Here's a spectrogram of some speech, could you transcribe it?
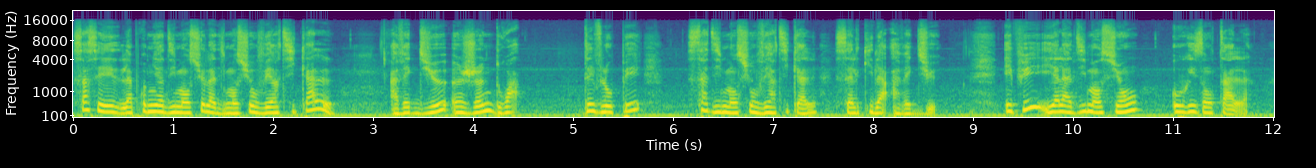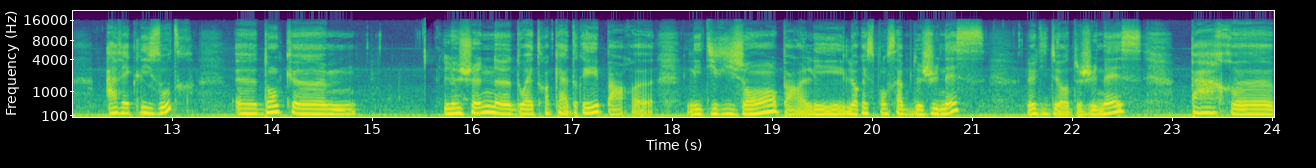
ça c'est la première dimension, la dimension verticale, Avec Dieu, un jeune doit développer sa dimension verticale, celle qu'il a avec Dieu. Et puis, il y a la dimension horizontale avec les autres. Euh, donc, euh, le jeune doit être encadré par euh, les dirigeants, par les, le responsable de jeunesse, le leader de jeunesse, par, euh,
